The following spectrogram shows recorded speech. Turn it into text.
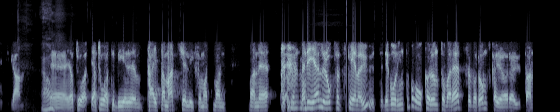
lite grann. Ja. Eh, jag, tror, jag tror att det blir tajta matcher, liksom att man, man eh, men det gäller också att spela ut. Det går inte bara att åka runt och vara rädd för vad de ska göra, utan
